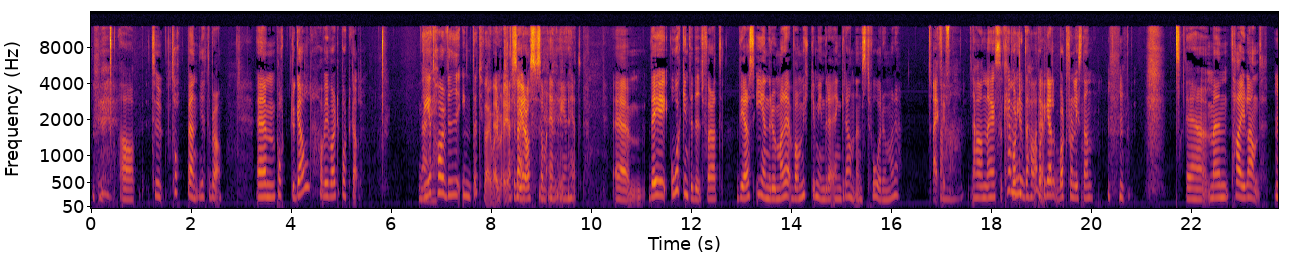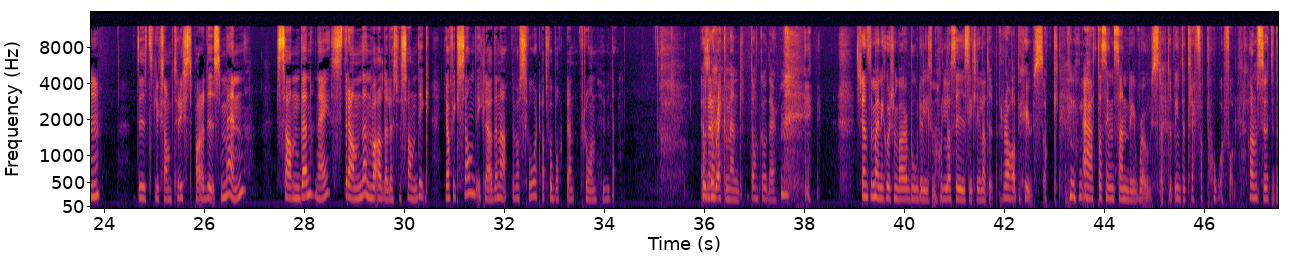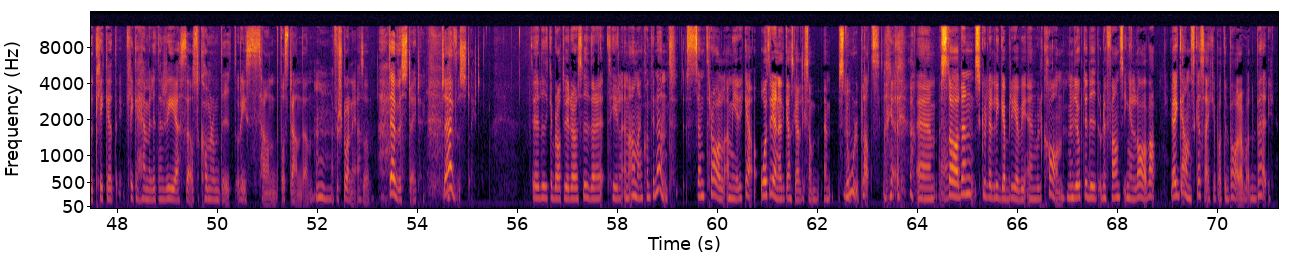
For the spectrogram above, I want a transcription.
Ja, tu- toppen. Jättebra. Ehm, Portugal. Har vi varit i Portugal? Nej. Det har vi inte tyvärr Jag varit. ser oss som en enhet. Um, det är, åk inte dit för att deras enrummare var mycket mindre än grannens tvårummare. Nej, fy fan. Ja, nej, så kan man Portu- inte ha det. Portugal, bort från listan. Eh, men Thailand, Mm. dit liksom turistparadis. Men sanden, nej, stranden var alldeles för sandig. Jag fick sand i kläderna. Det var svårt att få bort den från huden. Alltså, Wouldn't det recommend, don't go there. känns som människor som bara borde liksom hålla sig i sitt lilla typ radhus och äta sin Sunday roast och typ inte träffa på folk. Har de suttit och klickat, klickat hem en liten resa och så kommer de dit och det är sand på stranden. Mm. Jag förstår ni? Alltså, devastating. Devastating. Det är lika bra att vi rör oss vidare till en annan kontinent. Centralamerika. Återigen ett ganska liksom, en stor plats. Ehm, Staden skulle ligga bredvid en vulkan men vi åkte dit och det fanns ingen lava. Jag är ganska säker på att det bara var ett berg.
